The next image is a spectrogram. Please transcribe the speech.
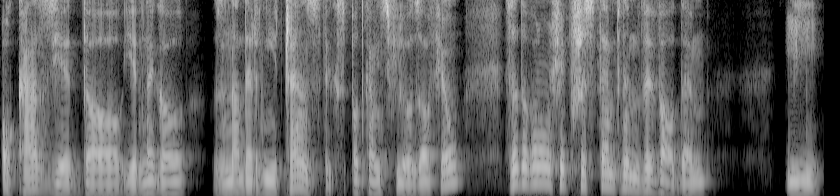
okazję do jednego z nader nieczęstych spotkań z filozofią, zadowolą się przystępnym wywodem i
